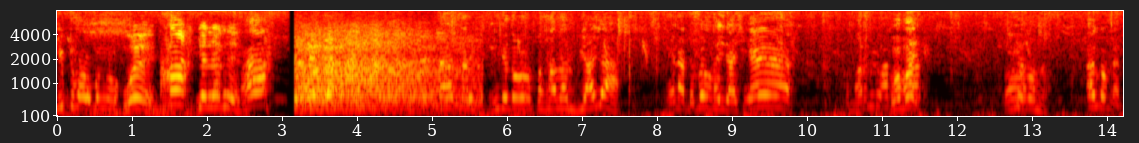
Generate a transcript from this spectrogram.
લિફ્ટ વાળો બંગલો. હોય. હા. યાદ રાખજે. હા. તારી ભત્રીજે તો પચાસ હજાર રૂપિયા આલ્યા. એના ડબલ થઈ જાય છે તો મારું બેટું આ- હો ભાઈ. કયા ગામના? આ ગામના જ.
